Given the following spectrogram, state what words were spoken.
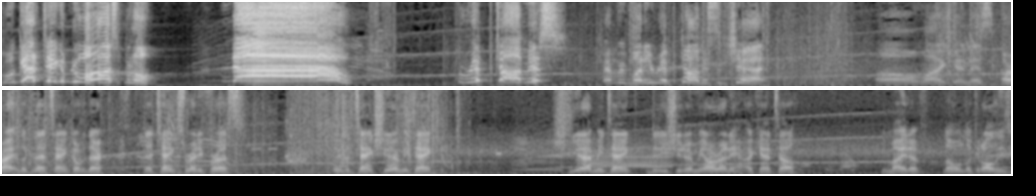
We gotta take him to a hospital! No! Rip Thomas! Everybody rip Thomas in chat. Oh my goodness. Alright, look at that tank over there. That tank's ready for us. Look at the tank. Shoot at me, tank. Shoot at me, tank. Did he shoot at me already? I can't tell. He might have. No, look at all these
